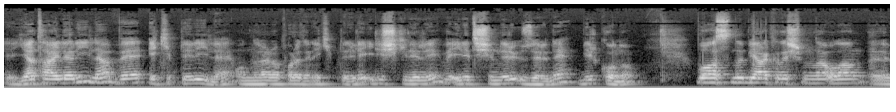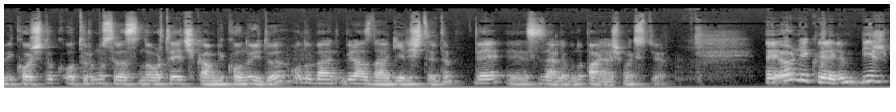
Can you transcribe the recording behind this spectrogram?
e, yataylarıyla ve ekipleriyle, onlara rapor eden ekipleriyle ilişkileri ve iletişimleri üzerine bir konu. Bu aslında bir arkadaşımla olan e, bir koçluk oturumu sırasında ortaya çıkan bir konuydu. Onu ben biraz daha geliştirdim ve e, sizlerle bunu paylaşmak istiyorum. E, örnek verelim bir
